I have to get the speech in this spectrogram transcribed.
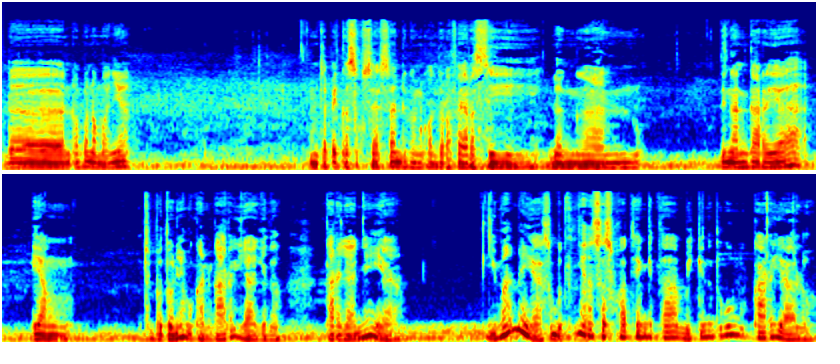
Dan apa namanya mencapai kesuksesan dengan kontroversi dengan dengan karya yang sebetulnya bukan karya gitu. Karyanya ya gimana ya? Sebetulnya sesuatu yang kita bikin itu karya loh.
